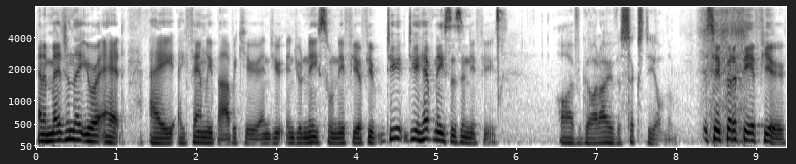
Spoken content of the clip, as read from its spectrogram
And imagine that you're at a, a family barbecue and you and your niece or nephew. If you do, you, do you have nieces and nephews? I've got over sixty of them. So you've got a fair few,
